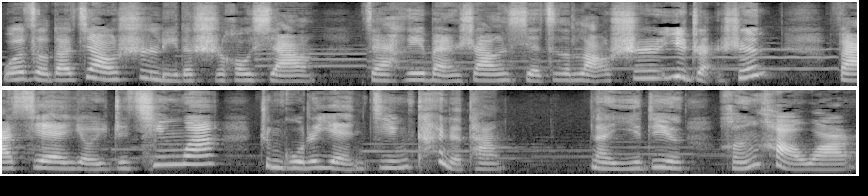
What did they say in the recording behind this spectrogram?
我走到教室里的时候，想在黑板上写字的老师一转身，发现有一只青蛙正鼓着眼睛看着他，那一定很好玩儿。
